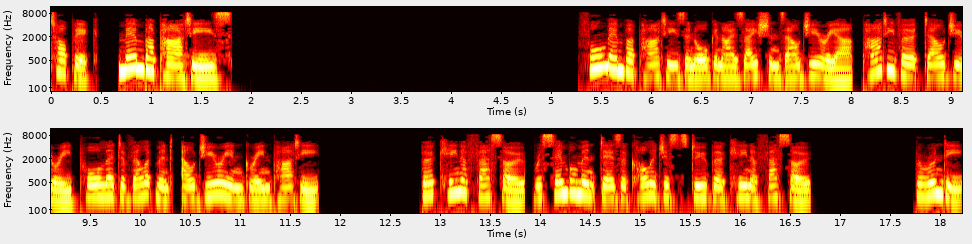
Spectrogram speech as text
Topic: Member parties. Full member parties and organizations Algeria, Parti Vert d'Algérie pour le développement, Algerian Green Party. Burkina Faso, Rassemblement des écologistes du Burkina Faso. Burundi,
